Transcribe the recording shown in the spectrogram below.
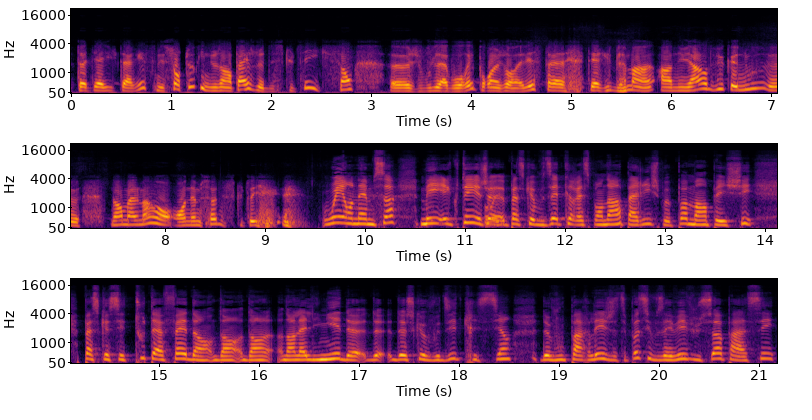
totalitarisme, et surtout qui nous empêchent de discuter et qui sont, euh, je vous l'avouerai, pour un journaliste, très, terriblement ennuyantes, vu que nous, euh, normalement, on aime ça discuter. Oui, on aime ça. Mais écoutez, je, Oui. parce que vous êtes correspondant à Paris, je peux pas m'empêcher, parce que c'est tout à fait dans, dans, dans, dans la lignée de, de, de ce que vous dites, Christian, de vous parler. Je sais pas si vous avez vu ça passer.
